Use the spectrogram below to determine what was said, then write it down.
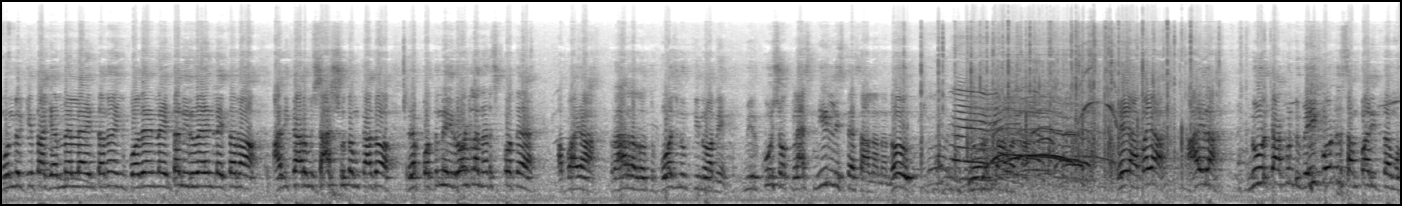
ముందుకి తాకు ఎమ్మెల్యే అయితాను ఇంక పదేండ్లు అయితాను ఇరవై ఏండ్లు అయితాను అధికారం శాశ్వతం కాదు రేపు పొద్దున్న ఈ రోడ్ల నడిచిపోతే అబ్బాయ రారా రొద్దు భోజనం తిను అని. మీరు కూర్చో ఒక గ్లాస్ నీళ్ళు ఇస్తే చాలా నన్ను కావాలా? ఏ అబ్బాయ ఆయరా నూరు కాకుండా వెయ్యి కోట్లు సంపాదిస్తాము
